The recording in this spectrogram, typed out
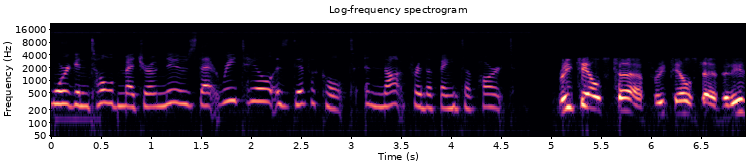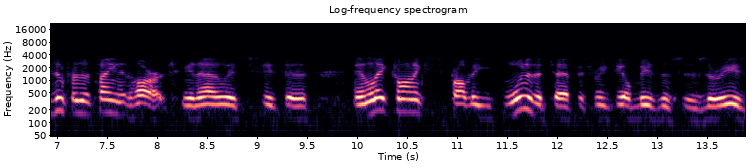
Morgan told Metro News that retail is difficult and not for the faint of heart. Retail's tough. Retail's tough. It isn't for the faint of heart. You know, it's it's a and electronics is probably one of the toughest retail businesses there is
